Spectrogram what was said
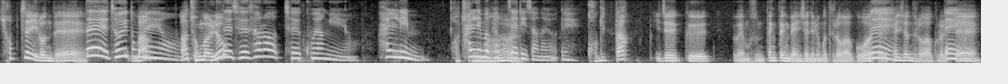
협재 이런데. 네, 저희 동네예요. 아 정말요? 네, 제 살아 제 고향이에요. 한림. 아, 한림은? 협재리잖아요. 네. 거기 딱 이제 그 왜 무슨 땡땡 맨션 이런 거 들어가고 네. 펜션 들어가고 그럴 네. 때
